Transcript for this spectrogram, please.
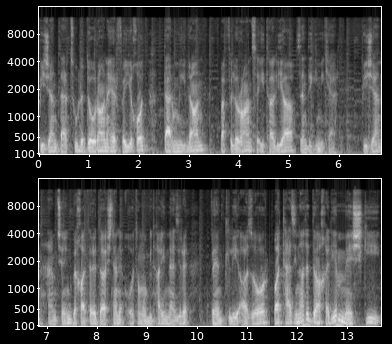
بیژن در طول دوران حرفه‌ای خود در میلان و فلورانس ایتالیا زندگی می‌کرد. بیژن همچنین به خاطر داشتن اتومبیل های نظیر بنتلی آزور با تزئینات داخلی مشکی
